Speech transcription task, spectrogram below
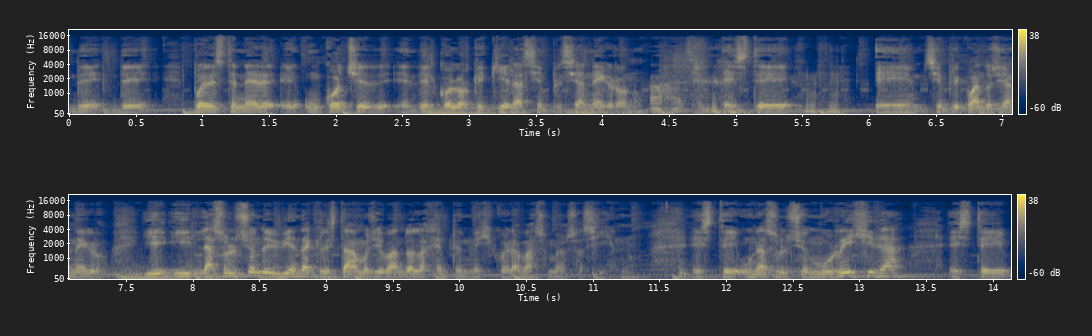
de, puedes tener eh, un coche del color que quieras, siempre sea negro, ¿no? Este, eh, siempre y cuando sea negro. Y, la solución de vivienda que le estábamos llevando a la gente en México era más o menos así, ¿no? Este, una solución muy rígida, este,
